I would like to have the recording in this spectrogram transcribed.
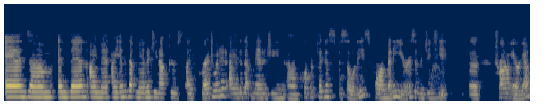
And um, and then I met I ended up managing after I graduated. I ended up managing um, corporate fitness facilities for many years in the GTA, the Toronto area,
